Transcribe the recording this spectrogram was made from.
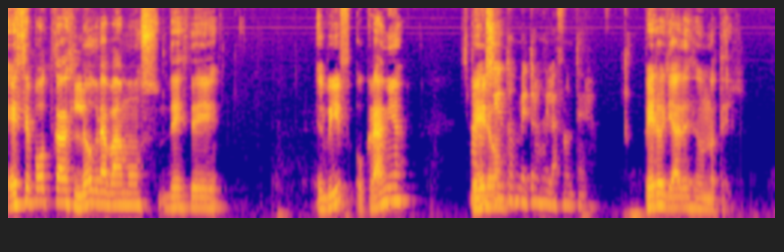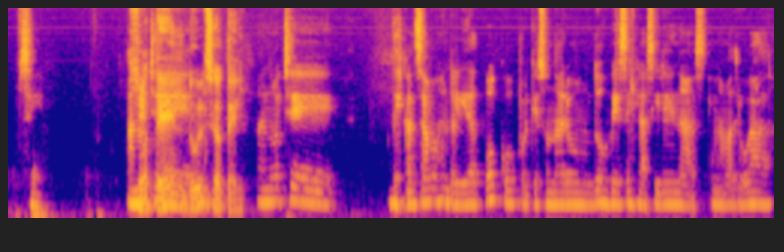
este podcast lo grabamos desde el BIF, Ucrania. Pero, a 200 metros de la frontera. Pero ya desde un hotel. Sí. hotel, dulce hotel. Anoche descansamos en realidad poco porque sonaron dos veces las sirenas en la madrugada.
